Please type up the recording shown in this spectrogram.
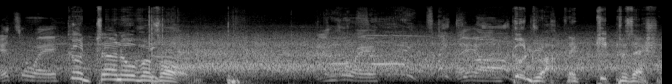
It's away. Good turnover ball. Hands away. Him on. Good ruck. They keep possession.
